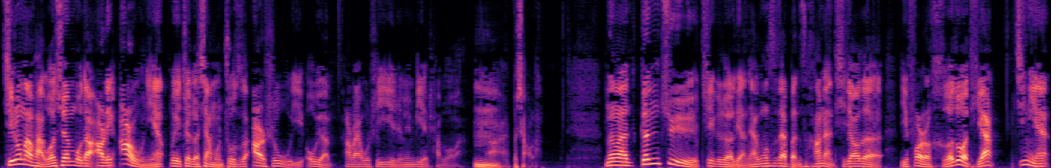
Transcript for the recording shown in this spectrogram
其中呢，法国宣布到二零二五年为这个项目注资二十五亿欧元，二百五十亿人民币差不多吧？嗯啊，不少了。那么根据这个两家公司在本次航展提交的一份合作提案，今年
